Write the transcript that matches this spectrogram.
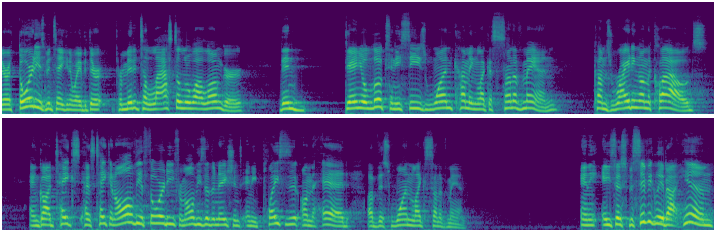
Their authority has been taken away, but they're permitted to last a little while longer. Then Daniel looks and he sees one coming like a son of man, comes riding on the clouds and God takes, has taken all the authority from all these other nations and he places it on the head of this one like Son of Man. And he, he says specifically about him,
